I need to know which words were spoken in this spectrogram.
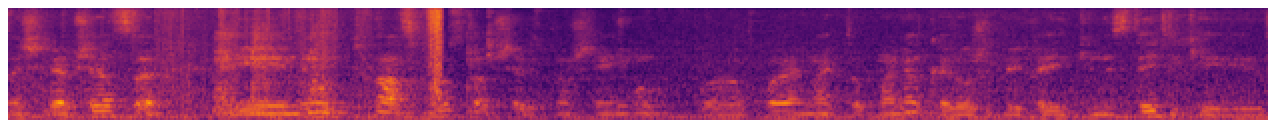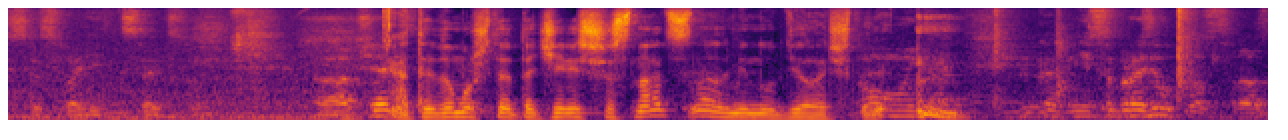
начали общаться, и минут 15 просто общались, потому что я не мог поймать тот момент, когда уже переходить к кинестетике и все сводить к сексу. Общались. а ты думал, что это через 16 надо минут делать, что ли? Ну, я как не сообразил просто сразу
